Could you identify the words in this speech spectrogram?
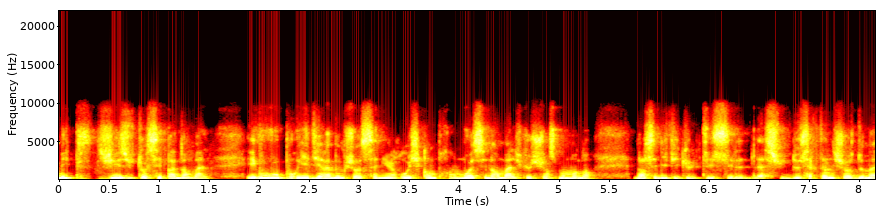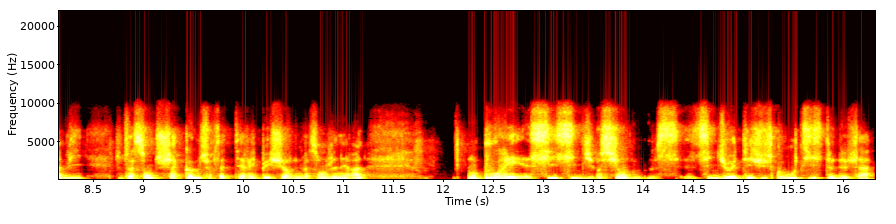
Mais Jésus, toi, c'est pas normal. Et vous, vous pourriez dire la même chose, Seigneur. Oui, je comprends. Moi, c'est normal que je suis en ce moment dans, dans ces difficultés. C'est la suite de certaines choses de ma vie. De toute façon, chaque homme sur cette terre est pécheur d'une façon générale. On pourrait, si, si, si, Dieu était jusqu'au boutiste de, sa,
